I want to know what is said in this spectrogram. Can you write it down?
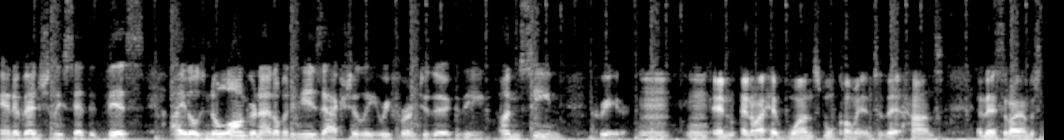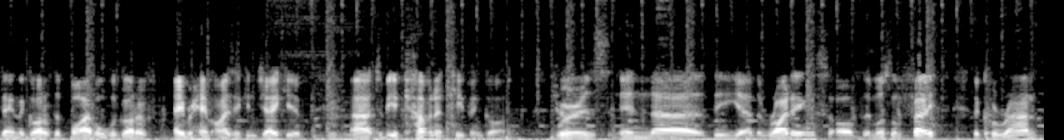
and eventually said that this idol is no longer an idol, but it is actually referring to the the unseen Creator. Mm, mm. And and I have one small comment into that, Hans, and that's that I understand the God of the Bible, the God of Abraham, Isaac, and Jacob, uh, to be a covenant keeping God. Whereas in uh, the uh, the writings of the Muslim faith, the Quran,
